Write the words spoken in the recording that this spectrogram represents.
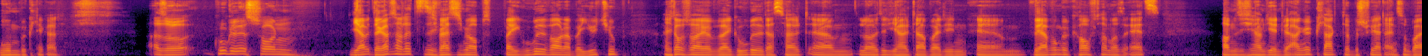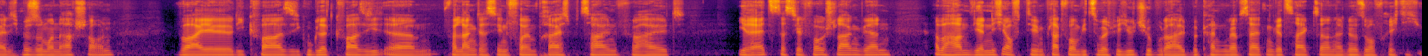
Ruhm bekleckert. Also Google ist schon, ja, da gab es auch letztens, ich weiß nicht mehr, ob es bei Google war oder bei YouTube, ich glaube, es war ja bei Google, dass halt ähm, Leute, die halt da bei den ähm, Werbung gekauft haben, also Ads, haben sich, haben die entweder angeklagt oder beschwert, eins von beiden. Ich müsste mal nachschauen, weil die quasi, Google hat quasi ähm, verlangt, dass sie den vollen Preis bezahlen für halt ihre Ads, dass die halt vorgeschlagen werden. Aber haben die ja nicht auf den Plattformen wie zum Beispiel YouTube oder halt bekannten Webseiten gezeigt, sondern halt nur so auf richtig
